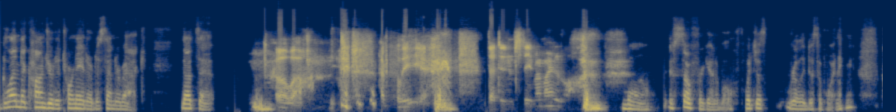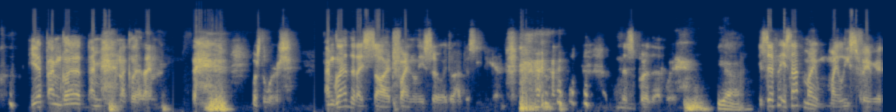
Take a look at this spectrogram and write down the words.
Glenda conjured a tornado to send her back. That's it. Oh wow. I really. Yeah. That didn't stay in my mind at all. No. It's so forgettable, which is really disappointing. Yep. I'm glad. I'm not glad. I'm. What's the worst. I'm glad that I saw it finally, so I don't have to see it again. Let's put it that way. Yeah. It's definitely it's not my my least favorite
